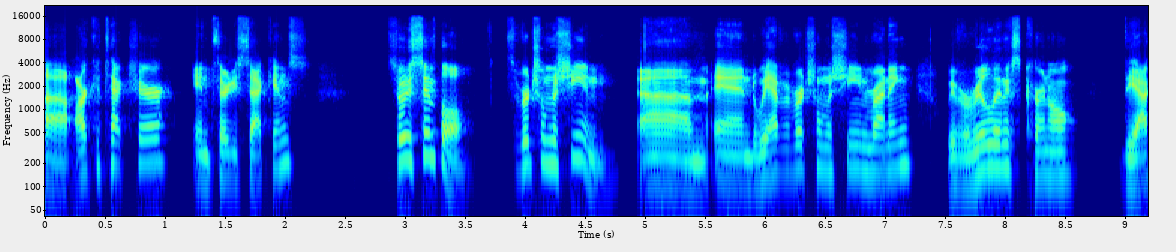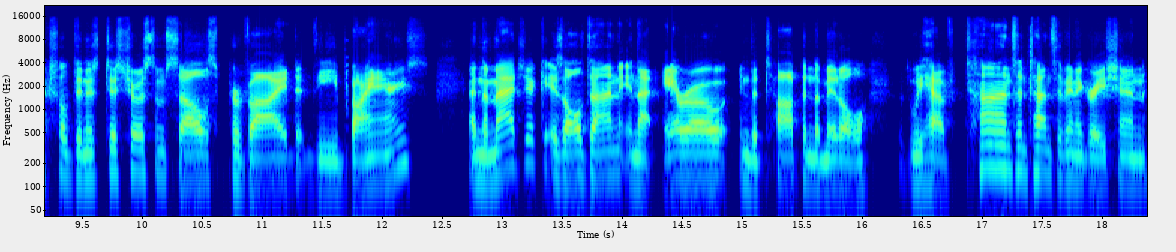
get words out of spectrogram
uh, architecture in 30 seconds. It's really simple. It's a virtual machine. Um, and we have a virtual machine running. We have a real Linux kernel. The actual distros themselves provide the binaries. And the magic is all done in that arrow in the top in the middle. We have tons and tons of integration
